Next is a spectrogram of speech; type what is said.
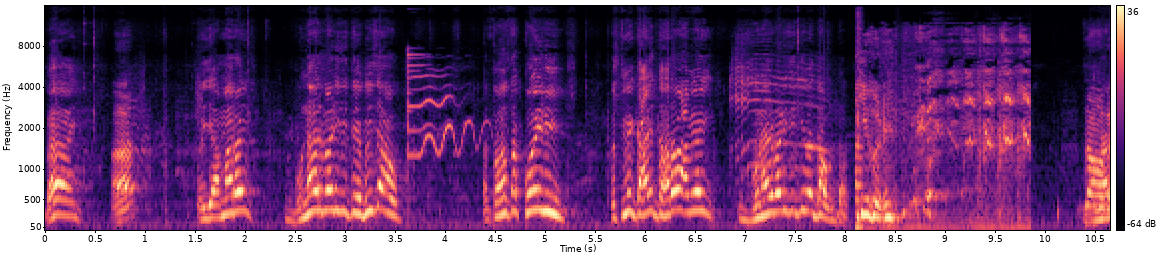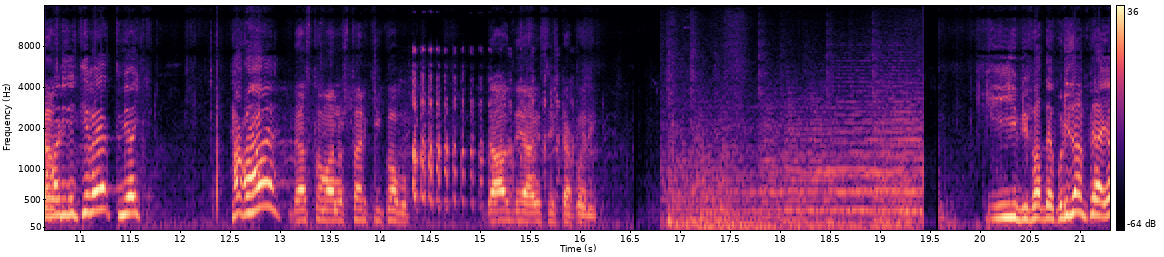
ভাই হ্যাঁ? ওই আমার ওই বোনার বাড়ি দিতে বুঝাও? তোমার তো কইনি। তো তুমি গাড়ি ধরো আমি ওই বোনার বাড়ি দিতে দাও দাও। যাও, বোনার যাও। বাড়ি দিতে তুমি ওই থাকো হ্যাঁ? ব্যস্ত মানুষ তো আর কি কব? যাও দে আমি চেষ্টা করি। কি বিপদে পড়িলাম প্রায়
